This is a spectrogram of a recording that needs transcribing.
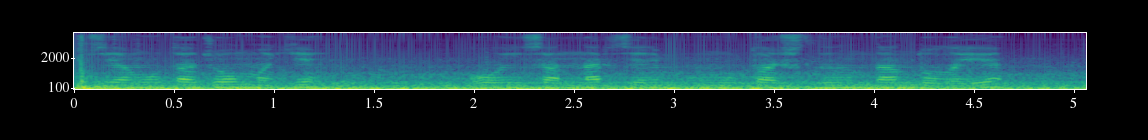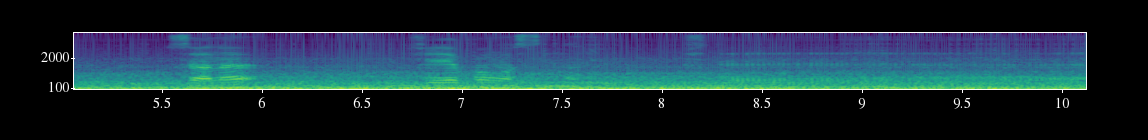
Kimseye muhtaç olma ki o insanlar senin bu muhtaçlığından dolayı sana şey yapamasınlar. İşte eee,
